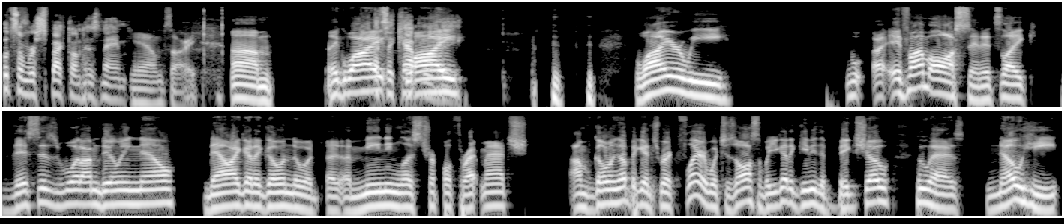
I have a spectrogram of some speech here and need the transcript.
put some respect on his name. yeah, I'm sorry. Um, like why? Why? Why are we? uh, If I'm Austin, it's like this is what I'm doing now. Now I got to go into a, a meaningless triple threat match. I'm going up against Ric Flair, which is awesome, but you got to give me the Big Show, who has no heat.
